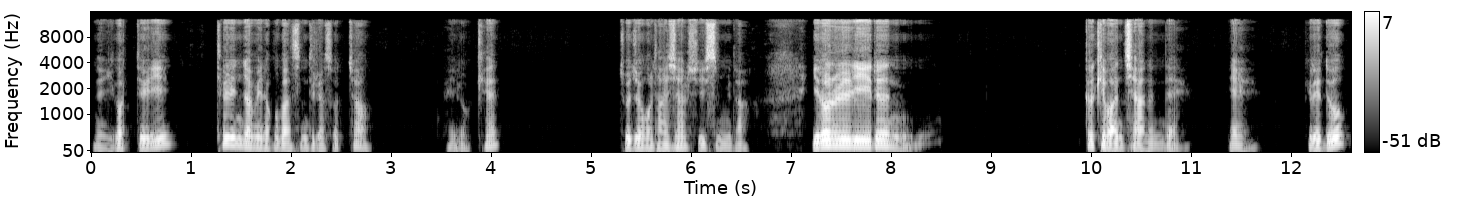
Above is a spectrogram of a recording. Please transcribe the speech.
네, 이것들이 틀린 점이라고 말씀드렸었죠. 네, 이렇게 조정을 다시 할 수 있습니다. 이럴 일은 그렇게 많지 않은데 예, 그래도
